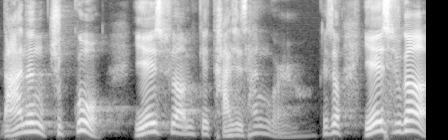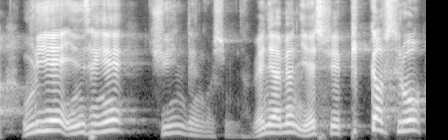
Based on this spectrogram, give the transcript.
나는 죽고 예수와 함께 다시 산 거예요. 그래서 예수가 우리의 인생의 주인 된 것입니다. 왜냐하면 예수의 핏값으로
